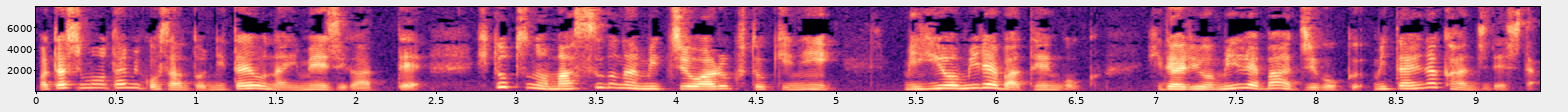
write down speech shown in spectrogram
私もタミコさんと似たようなイメージがあって、一つのまっすぐな道を歩くときに、右を見れば天国、左を見れば地獄、みたいな感じでした。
